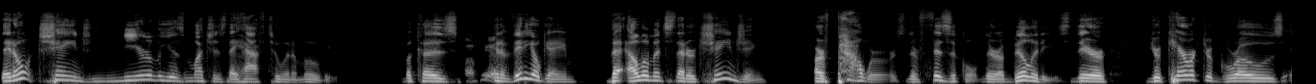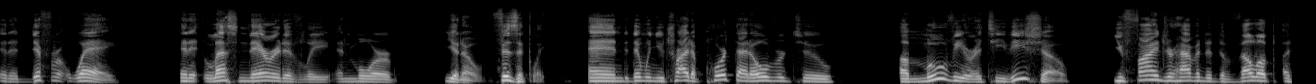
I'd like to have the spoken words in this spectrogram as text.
they don't change nearly as much as they have to in a movie. Because Oh, yeah. in a video game, the elements that are changing are powers, they're physical, their abilities, their your character grows in a different way and it less narratively and more, you know, physically. And then when you try to port that over to a movie or a TV show, you find you're having to develop a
